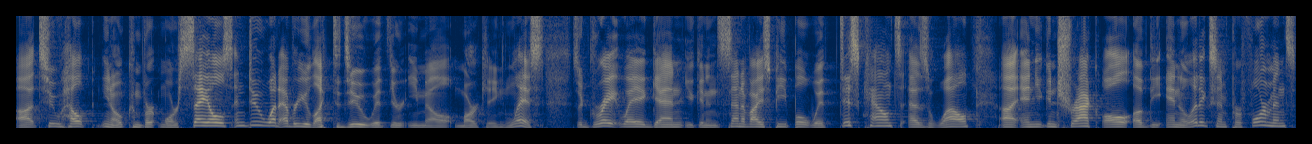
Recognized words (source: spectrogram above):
uh, to help you know convert more sales and do whatever you like to do with your email marketing list. It's a great way. Again, you can incentivize people with discounts as well, uh, and you can track all of the analytics and performance.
